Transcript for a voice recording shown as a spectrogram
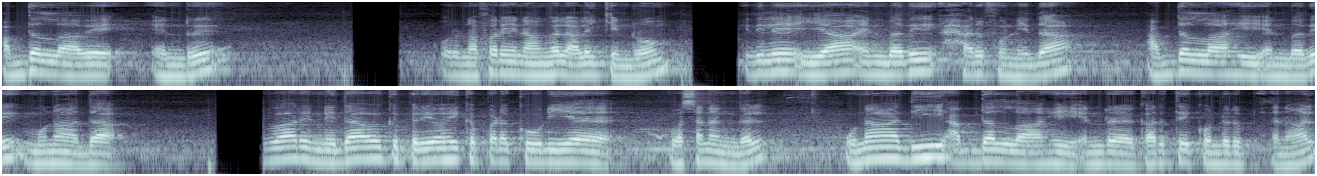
அப்தல்லாவே என்று ஒரு நபரை நாங்கள் அழைக்கின்றோம். இதிலே யா என்பது ஹருஃபு நிதா அப்தல்லாஹி என்பது முனாதா. இவ்வாறு நிதாவுக்கு பிரயோகிக்கப்படக்கூடிய வசனங்கள் உனாதி அப்தல்லாஹி என்ற கருத்தை கொண்டிருப்பதனால்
